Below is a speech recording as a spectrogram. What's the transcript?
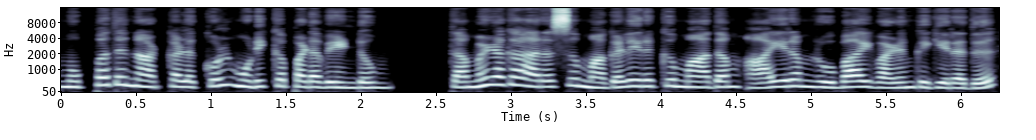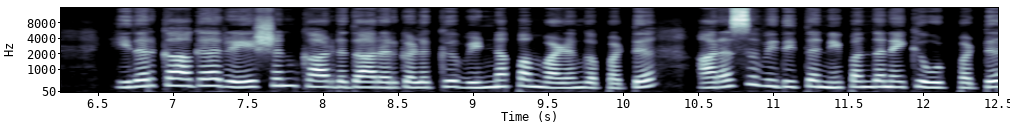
முப்பது நாட்களுக்குள் முடிக்கப்பட வேண்டும். தமிழக அரசு மகளிருக்கு மாதம் ஆயிரம் ரூபாய் வழங்குகிறது. இதற்காக ரேஷன் கார்டுதாரர்களுக்கு விண்ணப்பம் வழங்கப்பட்டு அரசு விதித்த நிபந்தனைக்கு உட்பட்டு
